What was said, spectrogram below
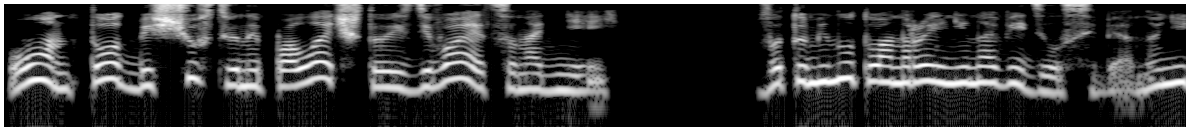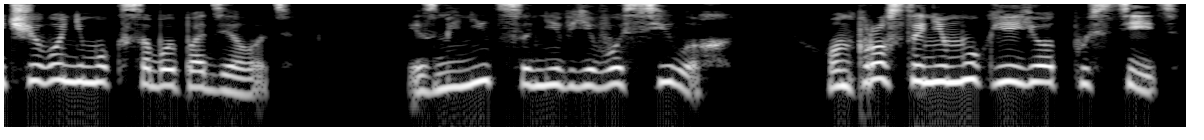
Он, тот бесчувственный палач, что издевается над ней. В эту минуту Анрей ненавидел себя, но ничего не мог с собой поделать. Измениться не в его силах. Он просто не мог ее отпустить,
